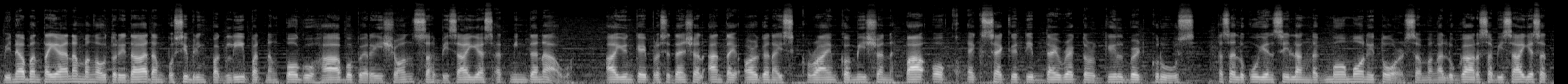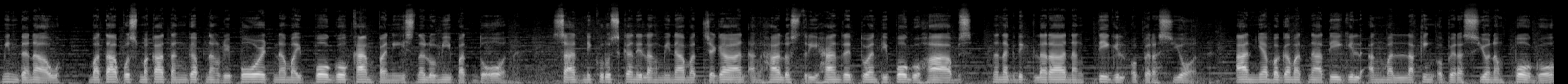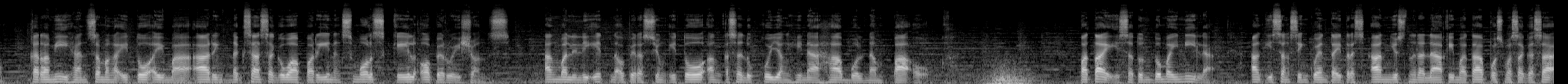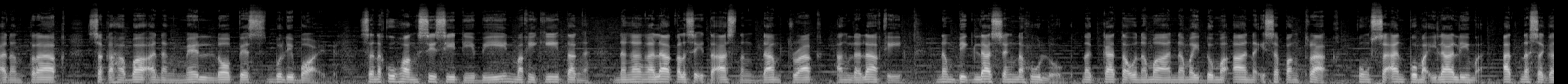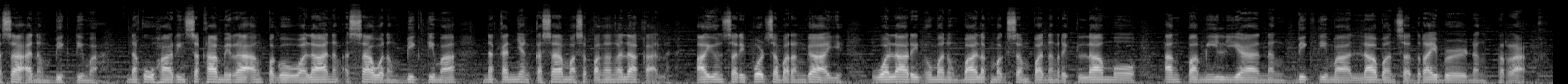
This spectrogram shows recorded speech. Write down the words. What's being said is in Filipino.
Binabantayan ng mga otoridad ang posibleng paglipat ng Pogo Hub operations sa Visayas at Mindanao. Ayon kay Presidential Anti-Organized Crime Commission PAOK Executive Director Gilbert Cruz, kasalukuyan silang nagmo-monitor sa mga lugar sa Visayas at Mindanao matapos makatanggap ng report na may Pogo companies na lumipat doon. Saad ni Cruz kanilang minamatyagan ang halos 320 Pogo hubs na nagdeklara ng tigil operasyon. Anya bagamat natigil ang malaking operasyon ng Pogo, karamihan sa mga ito ay maaaring nagsasagawa pa rin ng small-scale operations. Ang maliliit na operasyong ito ang kasalukuyang hinahabol ng PAOK. Patay sa Tondo, Maynila ang isang 53 anyos na lalaki matapos masagasaan ng truck sa kahabaan ng Mel Lopez Boulevard. Sa nakuhang CCTV, makikitang nangangalakal sa itaas ng dump truck ang lalaki nang bigla siyang nahulog. Nagkataon naman na may dumaan na isa pang truck kung saan pumailalim at nasagasaan ng biktima. Nakuha rin sa kamera ang pagwawala ng asawa ng biktima na kanyang kasama sa pangangalakal. Ayon sa report sa barangay, wala rin umanong balak magsampa ng reklamo ang pamilya ng biktima laban sa driver ng truck.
